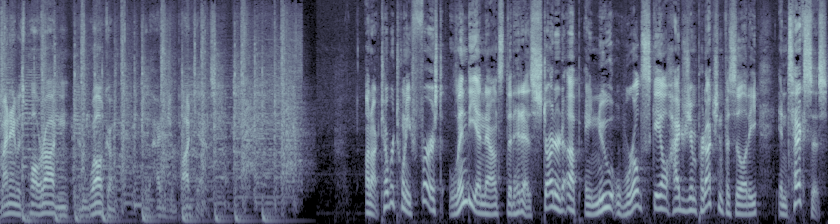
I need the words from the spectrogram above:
My name is Paul Rodden, and welcome to the Hydrogen Podcast. On October 21st, Linde announced that it has started up a new world scale hydrogen production facility in Texas,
